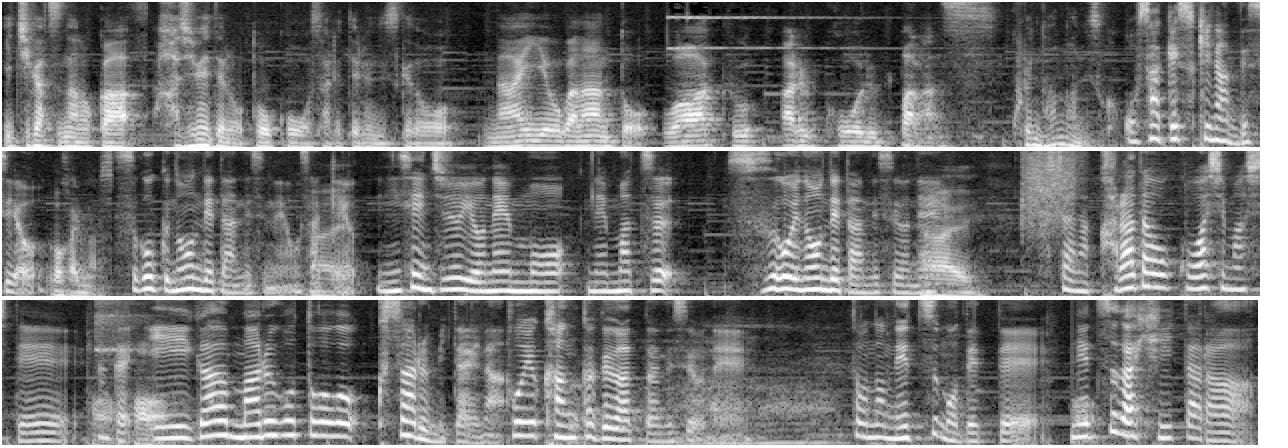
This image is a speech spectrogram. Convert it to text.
1月7日初めての投稿をされてるんですけど内容がなんとワークアルコールバランス。これ何なんですか？お酒好きなんですよ。わかります。すごく飲んでたんですねお酒を、はい、2014年も年末すごい飲んでたんですよね、はい、そしたら体を壊しましてなんか胃が丸ごと腐るみたいなそういう感覚があったんですよね。その熱も出て熱が引いたら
